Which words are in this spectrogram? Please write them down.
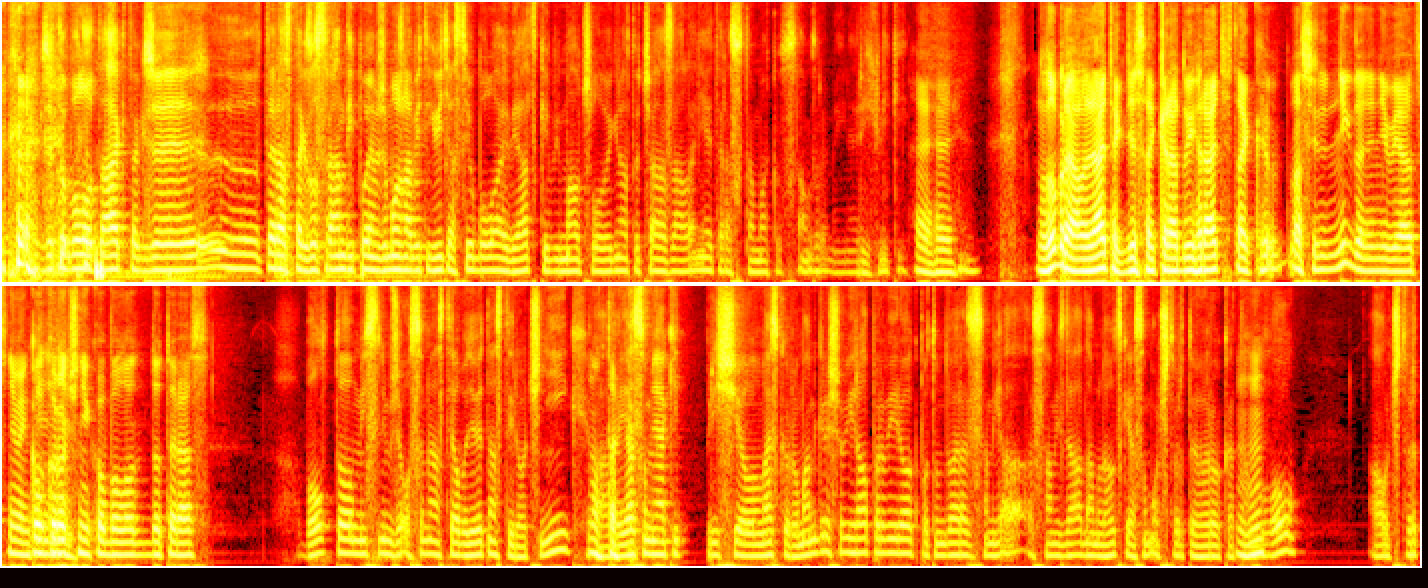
takže to bolo tak, takže eh, teraz tak zo srandy poviem, že možno by tých víťazstiev bolo aj viac, keby mal človek na to čas, ale nie, teraz sú tam ako samozrejme iné rýchliky. Hej, hej. No dobré, ale aj tak 10 krát vyhrať, tak asi nikto není viac. Neviem, koľko nie, nie. ročníkov bolo doteraz. Bol to, myslím, že 18. alebo 19. ročník. No, tak. ja som nejaký prišiel, najskôr Roman Grešov vyhral prvý rok, potom dva razy sa mi, sa mi zdá Adam Lehocký, ja som od 4. roka tam mm-hmm. bol. A od 4.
